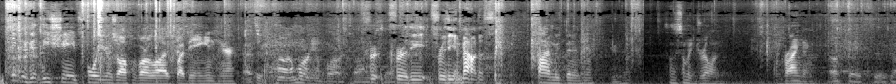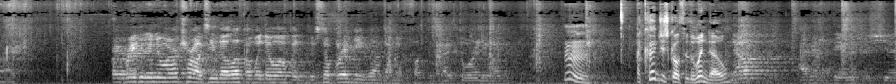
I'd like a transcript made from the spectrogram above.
I think we've at least shaved four years off of our lives by being in here. That's I'm already on borrowed time. For, so. for the for the amount of time we've been in here. Sounds like somebody drilling or grinding. Okay, so God. They break it into our trucks, even though I left my window open. They're still breaking. I'm gonna fuck this guy's door anyway. Hmm. I could just go through the window. No, I'm gonna damage this shit.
